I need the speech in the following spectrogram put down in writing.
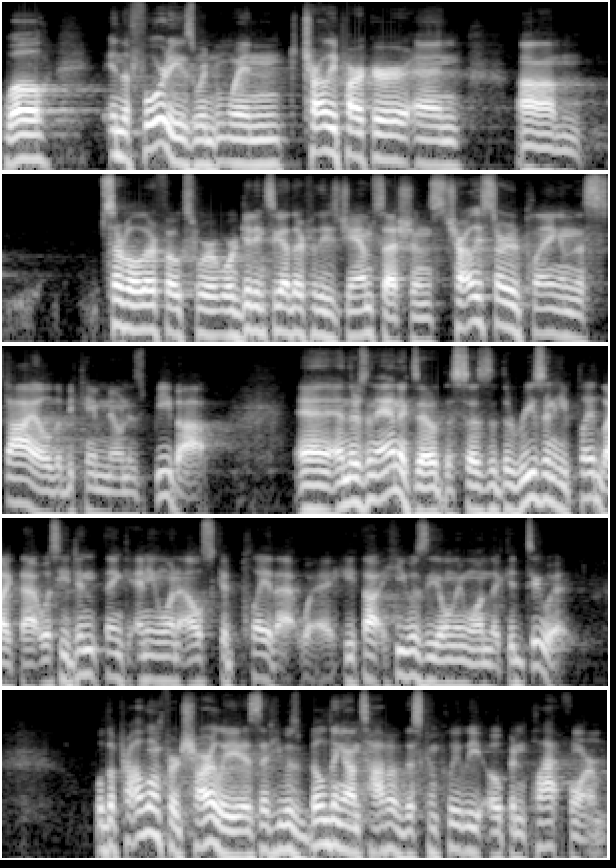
Well, in the 40s, when, when Charlie Parker and um, several other folks were, were getting together for these jam sessions, Charlie started playing in this style that became known as bebop. And, and, there's an anecdote that says that the reason he played like that was he didn't think anyone else could play that way. He thought he was the only one that could do it. Well, the problem for Charlie is that he was building on top of this completely open platform.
